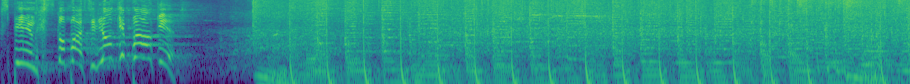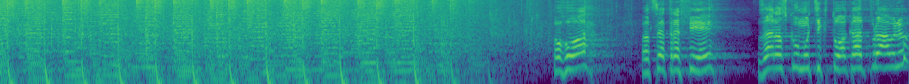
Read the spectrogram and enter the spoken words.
Спінінг 100 баксів, йолки-палки! Ого, оце трофей. Зараз кому тіктока відправлю.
